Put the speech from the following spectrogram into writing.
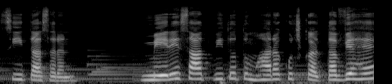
सीता सरन मेरे साथ भी तो तुम्हारा कुछ कर्तव्य है।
